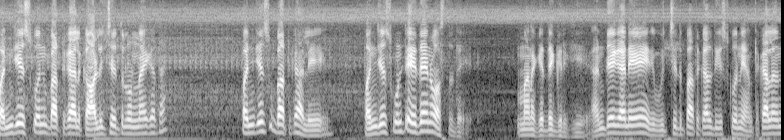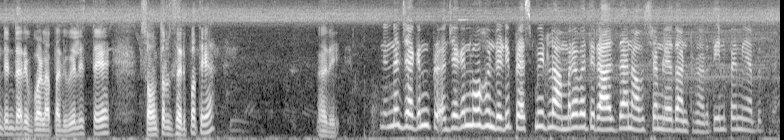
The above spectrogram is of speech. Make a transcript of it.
పని చేసుకొని బతకాలి. కాళ్ళు చేతులు ఉన్నాయి కదా. పని చేసుకుని బతకాలి. పని చేసుకుంటే ఏదైనా వస్తుంది మనకి దగ్గరికి. అంతేగాని ఉచిత పథకాలు తీసుకొని ఎంతకాలం తింటారు? ఇవాళ పదివేలు ఇస్తే సంవత్సరం సరిపోతాయా? అది. నిన్న జగన్ జగన్మోహన్ రెడ్డి ప్రెస్ మీట్లో అమరావతి రాజధాని అవసరం లేదు అంటున్నారు. దీనిపై మీ అభిప్రాయం?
